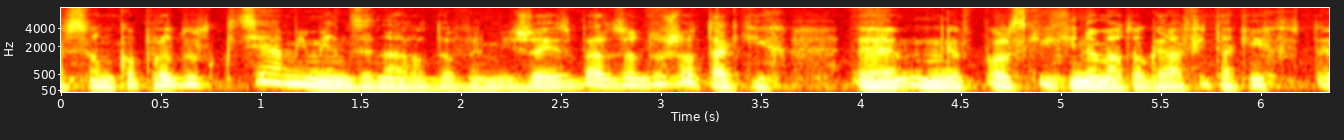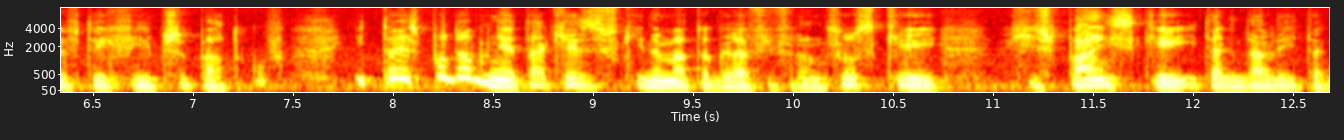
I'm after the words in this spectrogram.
są koprodukcjami międzynarodowymi, że jest bardzo dużo takich w polskiej kinematografii, takich w, w tej chwili przypadków. I to jest podobnie, tak jest w kinematografii francuskiej, hiszpańskiej i tak dalej, i tak.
